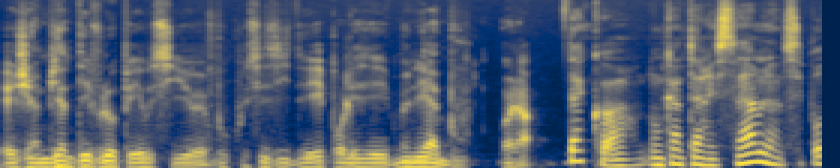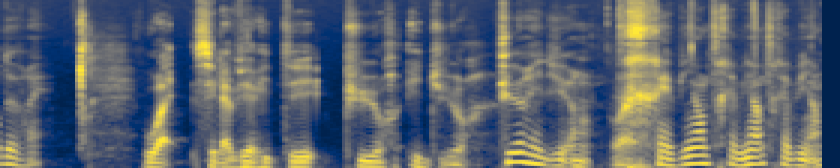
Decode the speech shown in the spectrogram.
j'aime bien développer aussi beaucoup ces idées pour les mener à bout. Voilà. D'accord. Donc intarissable, c'est pour de vrai. Ouais, c'est la vérité pure et dure. Pur et dur. Ouais. Très bien, très bien, très bien.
